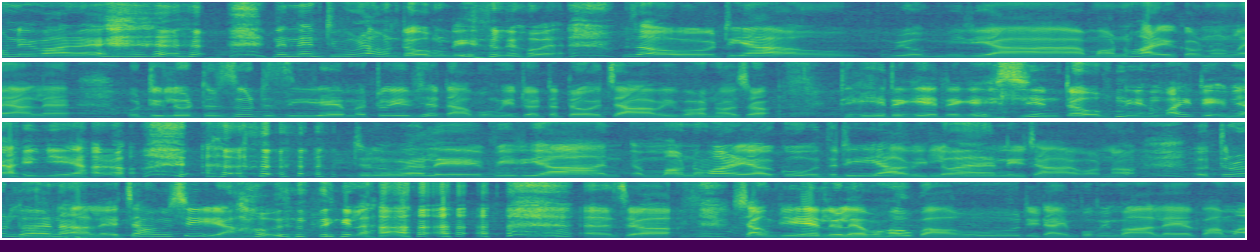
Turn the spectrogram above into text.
န်ရင်ကောင်းနေပါတယ်နည်းနည်းဒူးတောင်တုံလေးလို့ပဲဥစားဟိုဒီကဟိုဘုမျိုးမီဒီယာမောင်နှမတွေအကုန်လုံးလည်းရလဲဟိုဒီလိုတစုတစည်းတည်းမတွေ့ဖြစ်တာဘုမေအတွက်တော်တော်ကြာပြီပေါ့နော်ဆိုတော့တကယ်တကယ်တကယ်ရှင်တုံနေမိုက်တွေအများကြီးမြင်ရတော့ ဒီလိုပဲလေမီဒီယာမောင်နှမတွေကကိုယ့်ကိုသတိရပြီးလွမ်းနေကြတာပေါ့နော်ဟိုသူတို့လွမ်းတာလည်းအကြောင်းရှိတာဟုတ်သိလားအဲဆိုတော့ရှောင်ပြေးရလို့လည်းမဟုတ်ပါဘူးဒီတိုင်းပုံမိမှာလည်းဘာမှ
